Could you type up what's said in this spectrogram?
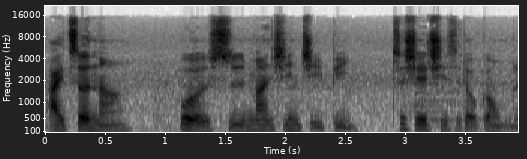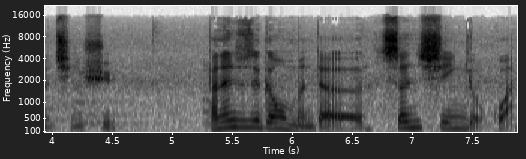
癌症啊，或者是慢性疾病，这些其实都跟我们的情绪，反正就是跟我们的身心有关，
